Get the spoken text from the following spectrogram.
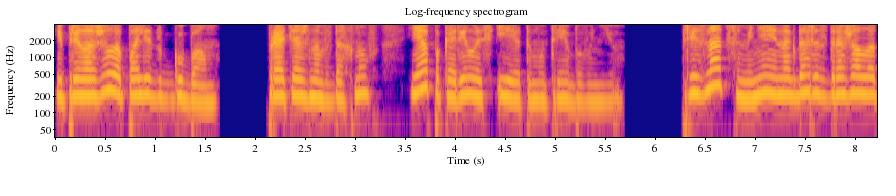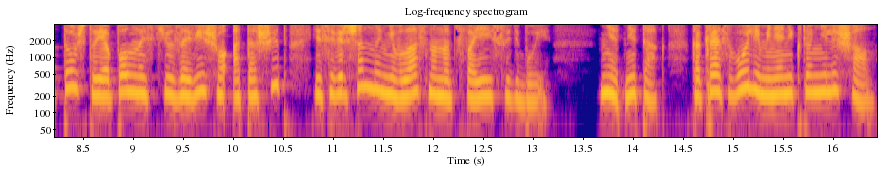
и приложила палец к губам. Протяжно вздохнув, я покорилась и этому требованию. Признаться, меня иногда раздражало то, что я полностью завишу от Ашит и совершенно не властна над своей судьбой. Нет, не так. Как раз воли меня никто не лишал.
